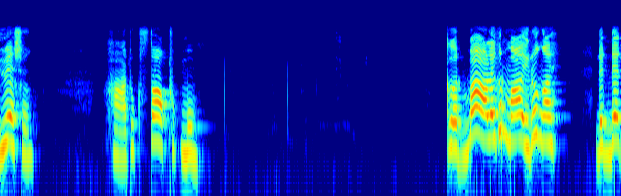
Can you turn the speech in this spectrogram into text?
เย่เฉิง หาทุกซอกทุกมุม เกิดบ้าอะไรขึ้นมาอีกหรือไง เด็ก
